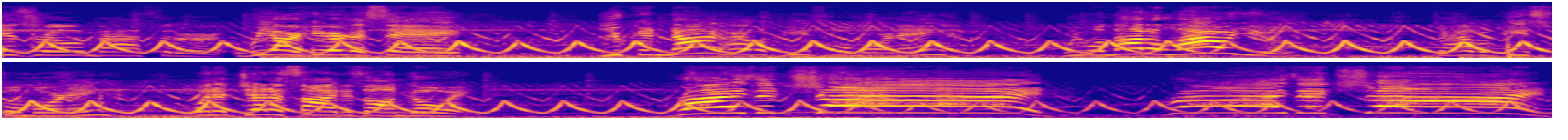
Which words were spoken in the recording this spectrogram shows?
Israel ambassador. We are here to say you cannot have a peaceful morning. We will not allow you to have a peaceful morning when a genocide is ongoing. Rise and shine! Rise and shine!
